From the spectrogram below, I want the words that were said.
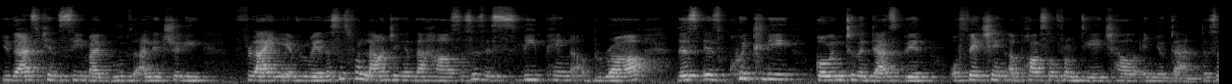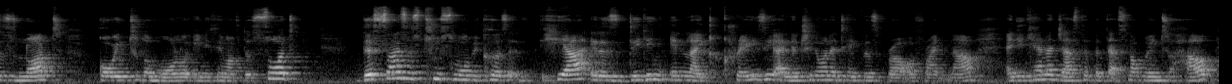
You guys can see my boobs are literally flying everywhere. This is for lounging in the house. This is a sleeping bra. This is quickly going to the dustbin or fetching a parcel from DHL and you're done. This is not going to the mall or anything of the sort. This size is too small because here it is digging in like crazy. I literally want to take this bra off right now and you can adjust it but that's not going to help.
